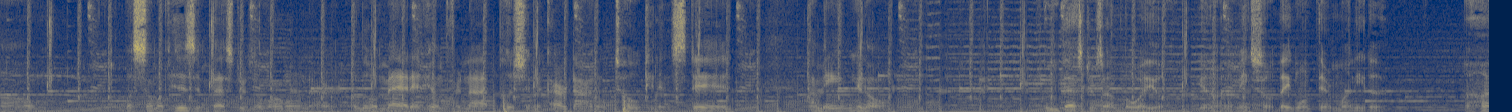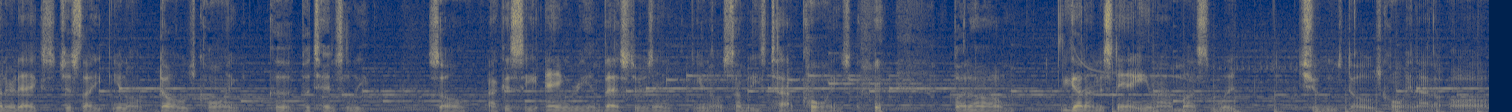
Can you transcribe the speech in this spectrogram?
Um, but some of his investors alone are a little mad at him for not pushing the Cardano token instead. I mean, you know, investors are loyal, you know what I mean? So they want their money to 100x, just like, you know, Dogecoin could potentially. So I could see angry investors in, you know, some of these top coins. but um, you got to understand Elon Musk would choose Dogecoin out of all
